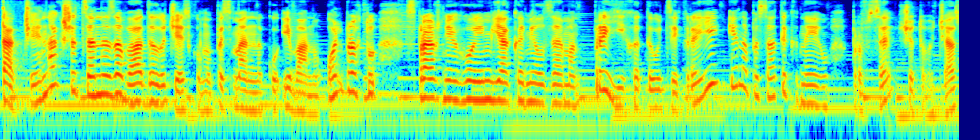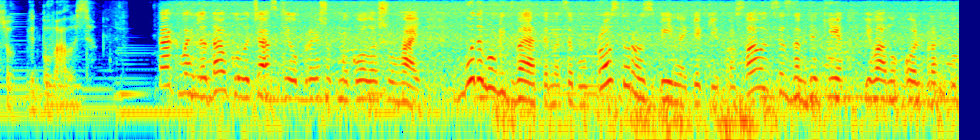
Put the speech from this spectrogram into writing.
Так чи інакше, це не завадило чеському письменнику Івану Ольбрахту, справжнє його ім'я Каміл Земан, приїхати у ці краї і написати книгу про все, що того часу відбувалося. Так виглядав колочавський опришок Микола Шугай. Будемо відвертими, це був просто розбійник, який прославився завдяки Івану Ольбрахту.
